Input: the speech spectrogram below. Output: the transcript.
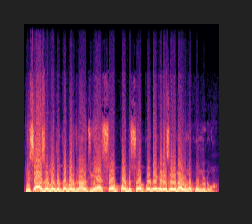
பிசாசு உன்னை துக்கப்படுத்தினா வச்சுக்கேன் சோப் போட்டு சோப் போட்டே கடைசி ஒரு நாள் உன்னை கொண்டுடுவான்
